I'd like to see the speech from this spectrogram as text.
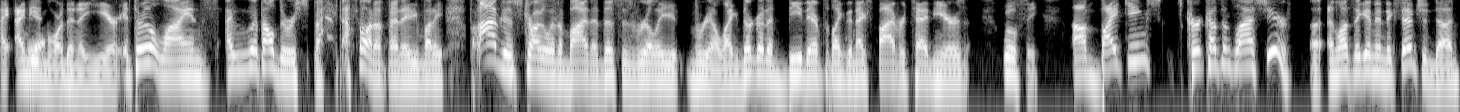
I, I need yeah. more than a year. If they're the Lions, I, with all due respect, I don't want to offend anybody, but I'm just struggling to buy that this is really real. Like they're going to be there for like the next five or 10 years. We'll see. Um, Vikings, it's Kirk Cousins last year, uh, unless they get an extension done.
